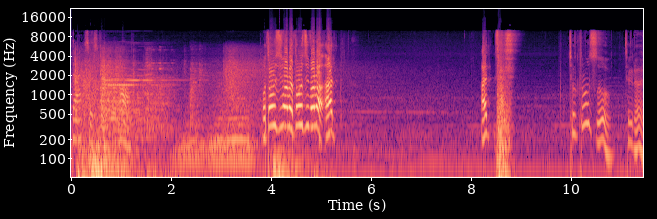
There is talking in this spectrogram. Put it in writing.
Bat system off. 어 떨어지지 마라 떨어지지 마라 아! 아! 저 떨어졌어 저기를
